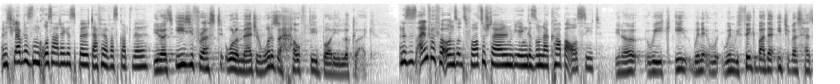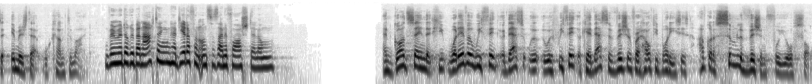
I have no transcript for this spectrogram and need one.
Und ich glaube, das ist ein großartiges Bild dafür, was Gott will. You know, it's easy for us to all imagine what does a healthy body look like? Und es ist einfach für uns, uns vorzustellen, wie ein gesunder Körper aussieht. You know, we, when, it, when we think about that, each of us has an image that will come to mind. Und wenn wir darüber nachdenken, hat jeder von uns so seine Vorstellungen. And God's saying that He, whatever we think, that's if we think, okay, that's a vision for a healthy body. He says, I've got a similar vision for your soul.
